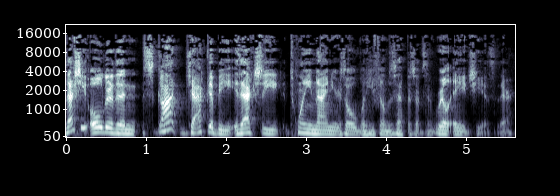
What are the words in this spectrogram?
was actually older than Scott Jacoby. Is actually 29 years old when he filmed this episode. It's the real age he is there.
